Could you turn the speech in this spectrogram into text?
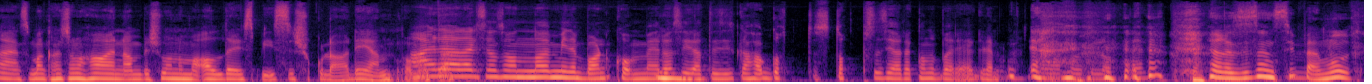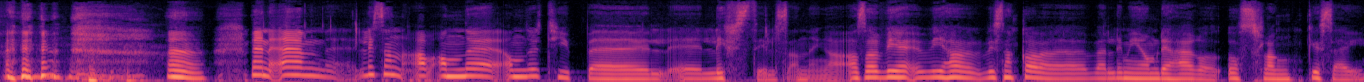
Nei, Så man kanskje må ha en ambisjon om å aldri spise sjokolade igjen, på en Nei, det er liksom sånn Når mine barn kommer og sier at de skal ha godtestopp, så sier jeg det kan du bare glemme. Ikke. Høres ut som en supermor. Men um, litt sånn av andre, andre typer livsstilsendinger. Altså, vi, vi, har, vi snakker veldig mye om det her å, å slanke seg.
